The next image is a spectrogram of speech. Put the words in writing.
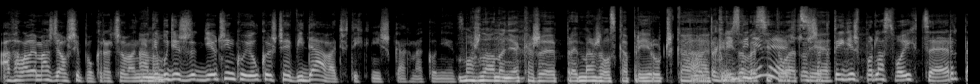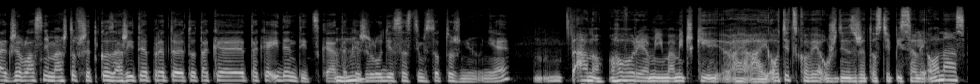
a v hlave máš ďalšie pokračovanie. Ty Áno. budeš dievčinku Julku ešte aj vydávať v tých knižkách nakoniec. Možno áno, nejaká, že predmanželská príručka a No, tak krízové nevieš, to situácie. však ty ideš podľa svojich dcer, takže vlastne máš to všetko zažité, preto je to také, také identické a Mhm. také, že ľudia sa s tým stotožňujú, nie? Mm, Áno, hovoria mi mamičky, aj, aj oteckovia už dnes, že to ste písali o nás.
